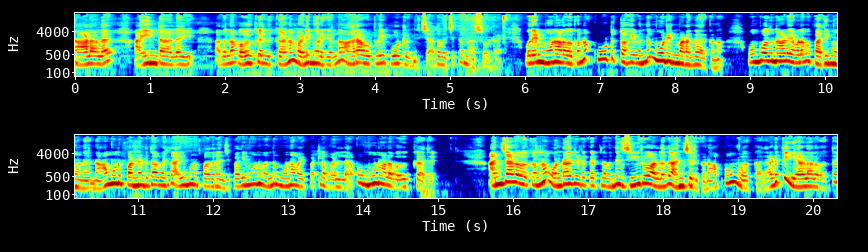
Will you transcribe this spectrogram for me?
நாலால் ஐந்தால் அதெல்லாம் வகுக்கிறதுக்கான வழிமுறைகள்லாம் ஆறாவது வகுப்புலேயே போட்டிருந்துச்சு. அதை வச்சு தான் நான் சொல்கிறேன் ஒரு எண் மூணால் வகுக்கணும்னா கூட்டுத்தொகை வந்து மூன்றின் மடங்காக இருக்கணும். ஒம்பது நாள் எவ்வளவு? பதிமூணு. நான் மூணு பன்னெண்டு தான் வருது. ஐமூணு பதினஞ்சு. பதிமூணு வந்து மூணாம் வைப்பாட்டில் வரல. அப்போ மூணால் வகுக்காது. அஞ்சால் வகுக்கம்னா ஒன்றாவது இடக்கத்தில் வந்து ஜீரோ அல்லது அஞ்சு இருக்கணும். அப்பவும் ஒர்க்காது அடுத்து ஏழால் வர்த்தா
